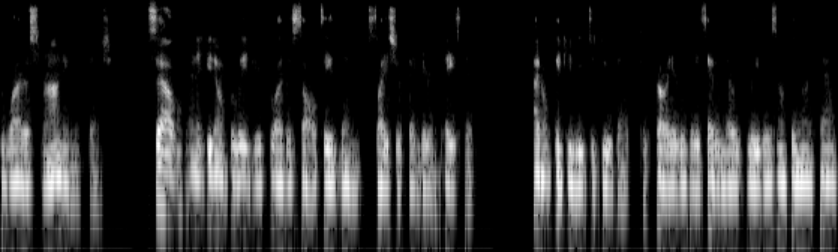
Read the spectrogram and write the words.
the water surrounding the fish. So, and if you don't believe your blood is salty, then slice your finger and taste it. I don't think you need to do that because probably everybody's had a nosebleed or something like that.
